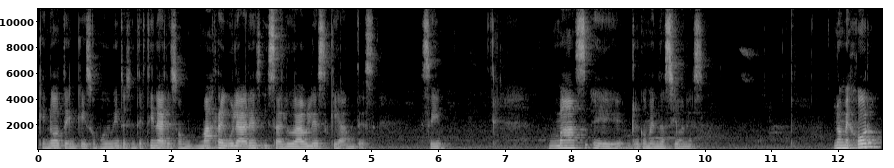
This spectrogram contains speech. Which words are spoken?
que noten que sus movimientos intestinales son más regulares y saludables que antes. ¿sí? Más eh, recomendaciones. Lo mejor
